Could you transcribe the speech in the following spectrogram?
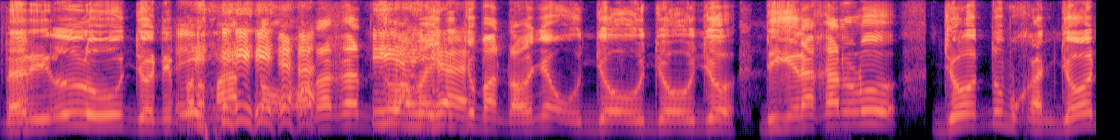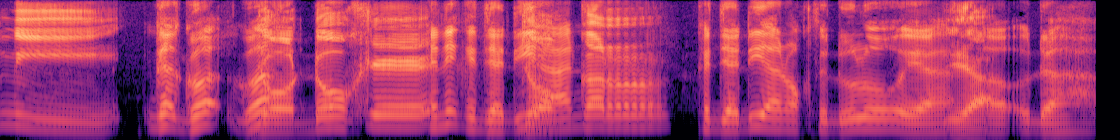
dari lu Joni Permato. Iya, orang kan iya, selama iya. ini cuma taunya Ujo Ujo Ujo. Dikira kan lu Jo tuh bukan Joni. Enggak, gua, gua Jodoh ke. ini kejadian. Joker. Kejadian waktu dulu ya. Iya. Eh, udah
